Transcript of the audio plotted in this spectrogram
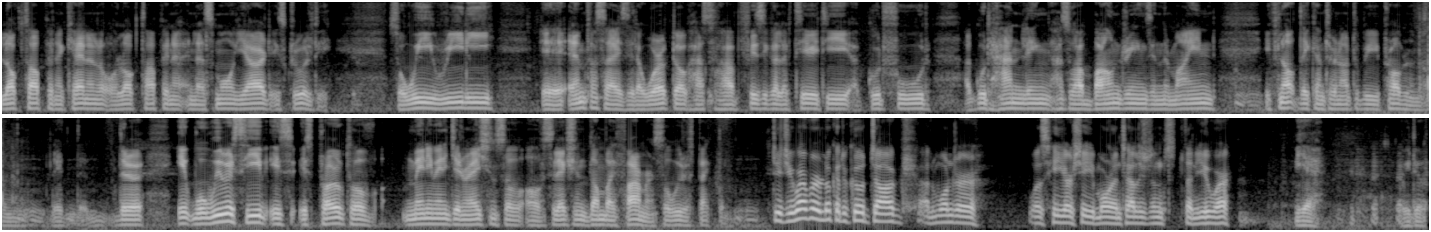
locked up in a kennel or locked up in a, in a small yard is cruelty so we really Uh, emphasize that a work dog has to have physical activity a good food a good handling has to have boundaries in their mind mm-hmm. If not, they can turn out to be problems. And they, they're, it, what we receive is, is product of many, many generations of, of selection done by farmers, so we respect them. Mm-hmm. Did you ever look at a good dog and wonder, was he or she more intelligent than you were? Yeah, we do.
